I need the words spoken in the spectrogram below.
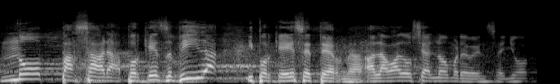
no pasará, porque es vida y porque es eterna. Alabado sea el nombre del Señor.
